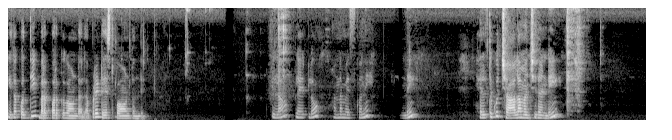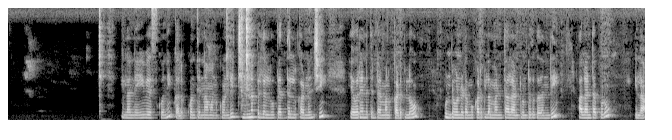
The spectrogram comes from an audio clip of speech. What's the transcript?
ఇలా కొద్ది బరక బరకగా ఉండాలి. అప్పుడే టేస్ట్ బాగుంటుంది. ఇలా ప్లేట్లో అన్నం వేసుకొని హెల్త్కు చాలా మంచిదండి. ఇలా నెయ్యి వేసుకొని కలుపుకొని తిన్నామనుకోండి చిన్నపిల్లలు పెద్దలు కాడ నుంచి ఎవరైనా తింటారు. మన కడుపులో పుండు ఉండడము కడుపులో మంట అలాంటి ఉంటుంది కదండి. అలాంటప్పుడు ఇలా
